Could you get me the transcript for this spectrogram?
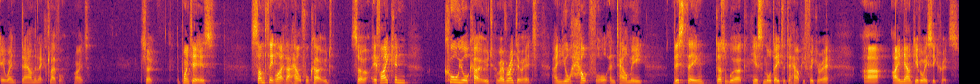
it went down the next level, right? So the point is, something like that helpful code. So if I can call your code, however I do it, and you're helpful and tell me this thing doesn't work, here's some more data to help you figure it, uh, I now give away secrets.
